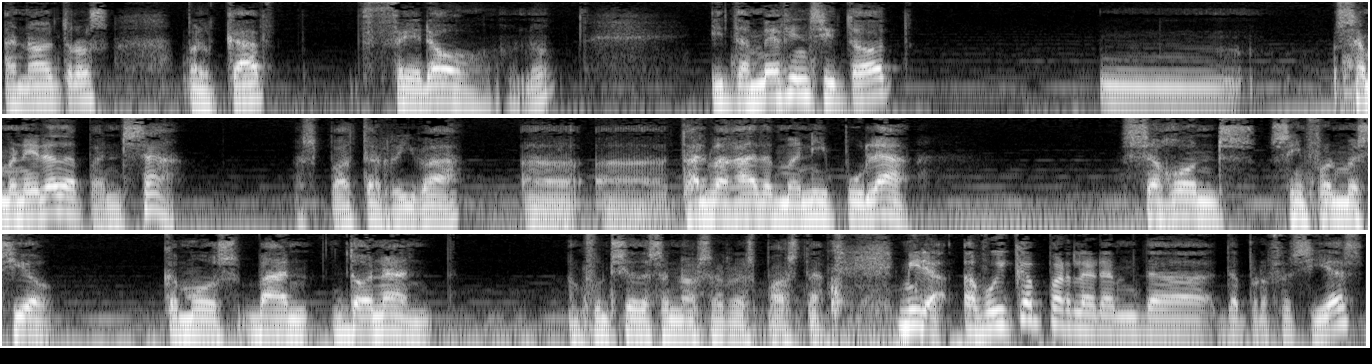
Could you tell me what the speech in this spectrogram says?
a nosaltres pel cap fer-ho, no? I també, fins i tot, la manera de pensar es pot arribar a, a tal vegada manipular segons la informació que mos van donant en funció de la nostra resposta. Mira, avui que parlarem de, de profecies,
